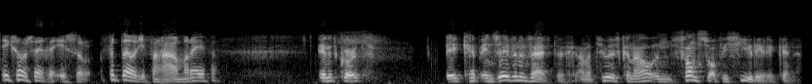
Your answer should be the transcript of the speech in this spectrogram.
Ik zou zeggen, Isser, vertel je verhaal maar even. In het kort. Ik heb in 57 aan het Suezkanaal een Franse officier leren kennen.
